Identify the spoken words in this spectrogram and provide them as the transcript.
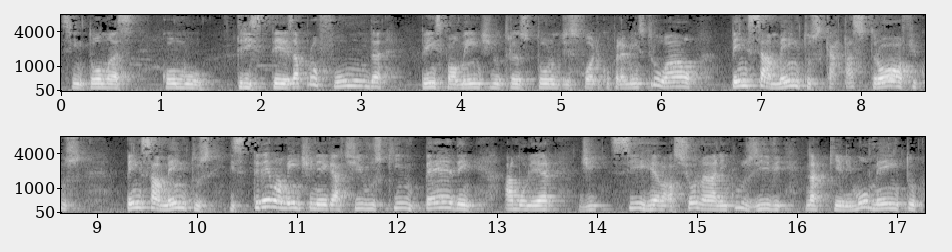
sintomas como tristeza profunda, principalmente no transtorno disfórico pré-menstrual, pensamentos catastróficos, pensamentos extremamente negativos que impedem a mulher de se relacionar, inclusive naquele momento,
